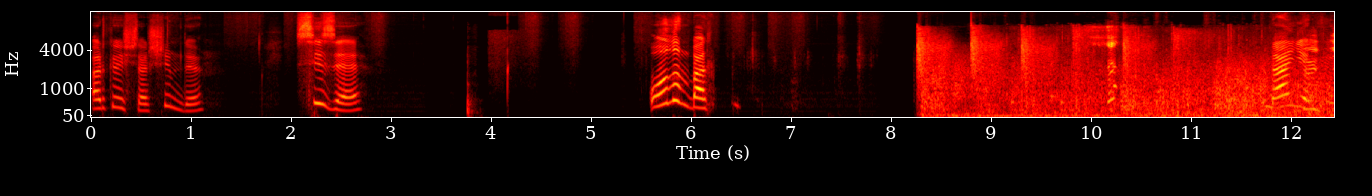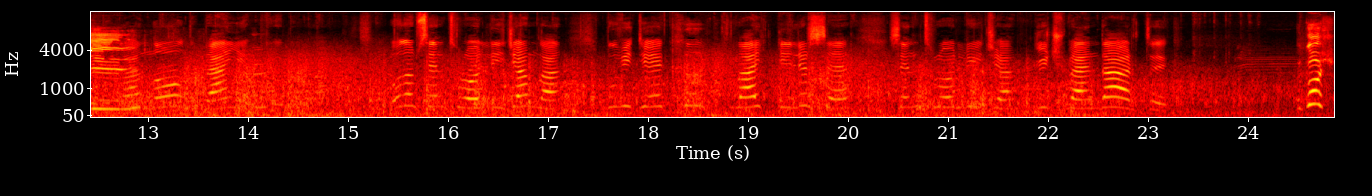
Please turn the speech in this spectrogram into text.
Arkadaşlar şimdi size Oğlum bak Ben yapıyorum lan. Ne oldu? Ben yapıyorum. Oğlum seni trolleyeceğim lan. Bu videoya 40 like gelirse seni trolleyeceğim. Güç bende artık. Koş.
